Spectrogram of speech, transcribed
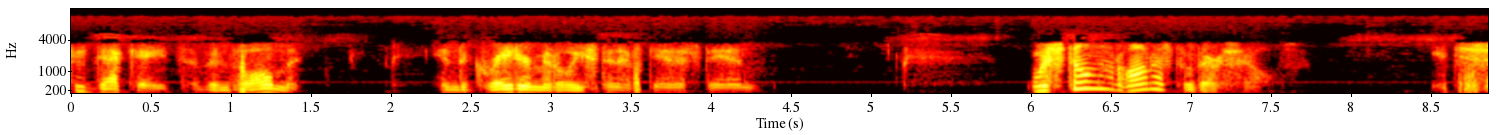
two decades of involvement in the greater Middle East and Afghanistan, we're still not honest with ourselves. It's just,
